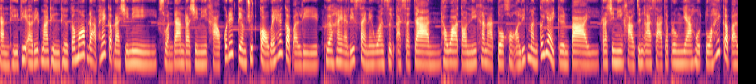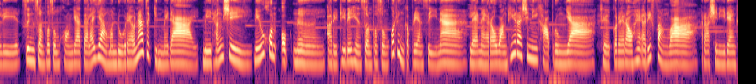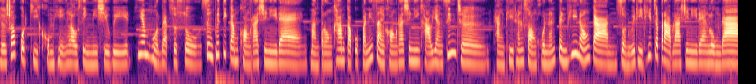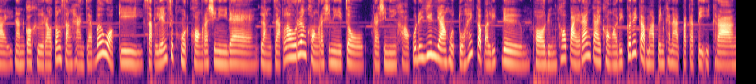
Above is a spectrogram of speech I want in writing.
ทันทีที่อริสมาถึงเธอก็มอบดาบให้กับราชินี ส่วนด้านราชินีขาวก็ได้เตรียมชุดเก่อไว้ให้กับอลิสเพื่อให้อลิสใส่ในวันศึกอัศจรรย์ทว่าตอนนี้ขนาดตัวของอลิสมันก็ใหญ่เกินไป ราชินีขาวจึงอาสาจะปรุงยาหดตัวให้กับอลิสซึ่งส่วนผสมของยาแต่ละอย่างมันดูแล้วน่าจะกินไม่ได้ มีทั้งฉี่นิ้วคนอบเนยอริสที่ได้เห็นส่วนผสมก็ถึงกับเปลี่ยนสีหน้า และในระหว่างที่ราชินีขาวปรุงยา เธอก็ได้เล่าให้อริสฟังว่า ราชินีแดงเธอชอบกดขี่ข่มเหงเราสิ่งมีชีวิต เหี้ยมโหดแบบสุดๆ ซึ่งพฤติกรรมของราชินีแดง มันตรงข้ามกับอุปนิสัยของราชินีขาวอย่างสิ้นเชิง ทั้งที่ทั้งสองคนนั้นเป็นพี่น้องกัน ส่วนวิธีที่จะปราบราชินีแดงลงได้ นั่นก็คือเราต้องสังหารแจบเบอร์วอกกี้สัตว์เลี้ยงสุดโหดของราชินีแดง หลังจากเล่าเรื่องของราชินีจบ ราชินีขาวก็ได้ยื่นยาหดตัวให้กับอลิสเดิม พอดื่มเข้าไปร่างกายของอลิสก็ได้กลับมาเป็นขนาดปกติอีกครั้ง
